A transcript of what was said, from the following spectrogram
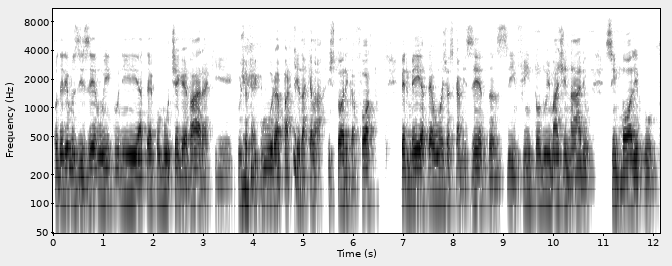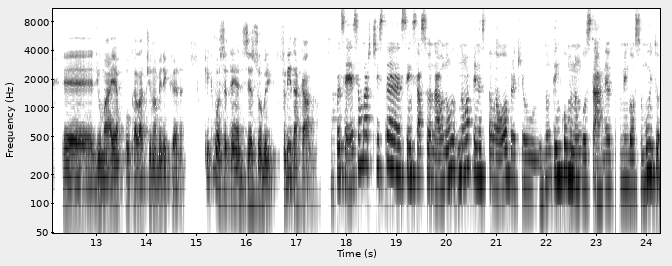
poderíamos dizer um ícone até como Che Guevara, que, cuja figura, a partir daquela histórica foto, permeia até hoje as camisetas, enfim, todo o imaginário simbólico é, de uma época latino-americana. O que, que você tem a dizer sobre Frida Kahlo? Pois é, essa é uma artista sensacional, não, não apenas pela obra, que eu não tem como não gostar, né? Eu também gosto muito,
